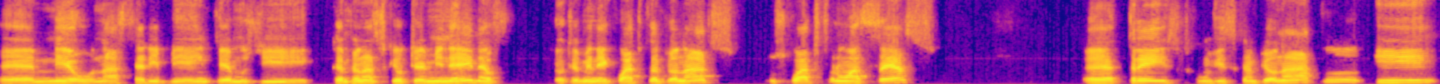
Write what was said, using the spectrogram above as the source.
é, meu na Série B em termos de campeonatos que eu terminei, né? Eu terminei quatro campeonatos, os quatro foram acesso, é, três com vice-campeonato e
